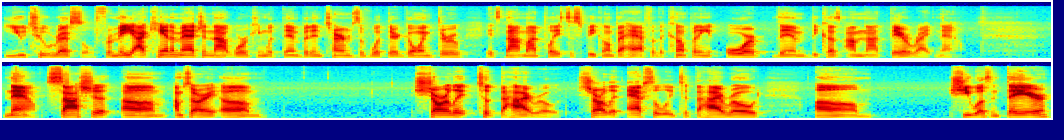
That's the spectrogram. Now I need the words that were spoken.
you two wrestle. For me, I can't imagine not working with them, but in terms of what they're going through, it's not my place to speak on behalf of the company or them because I'm not there right now. Now, Sasha, um, I'm sorry, um, Charlotte took the high road. Charlotte absolutely took the high road. Um, she wasn't there.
